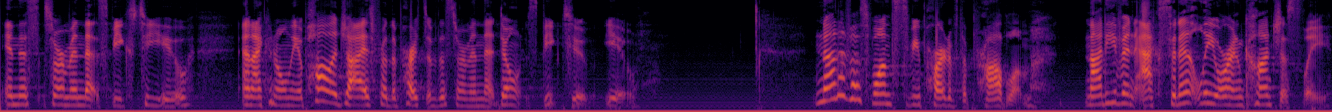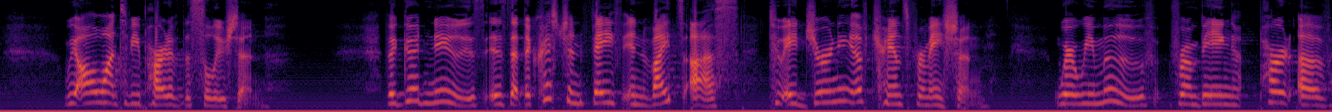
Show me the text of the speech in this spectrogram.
in this sermon that speaks to you. And I can only apologize for the parts of the sermon that don't speak to you. None of us wants to be part of the problem, not even accidentally or unconsciously. We all want to be part of the solution. The good news is that the Christian faith invites us to a journey of transformation where we move from being part of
